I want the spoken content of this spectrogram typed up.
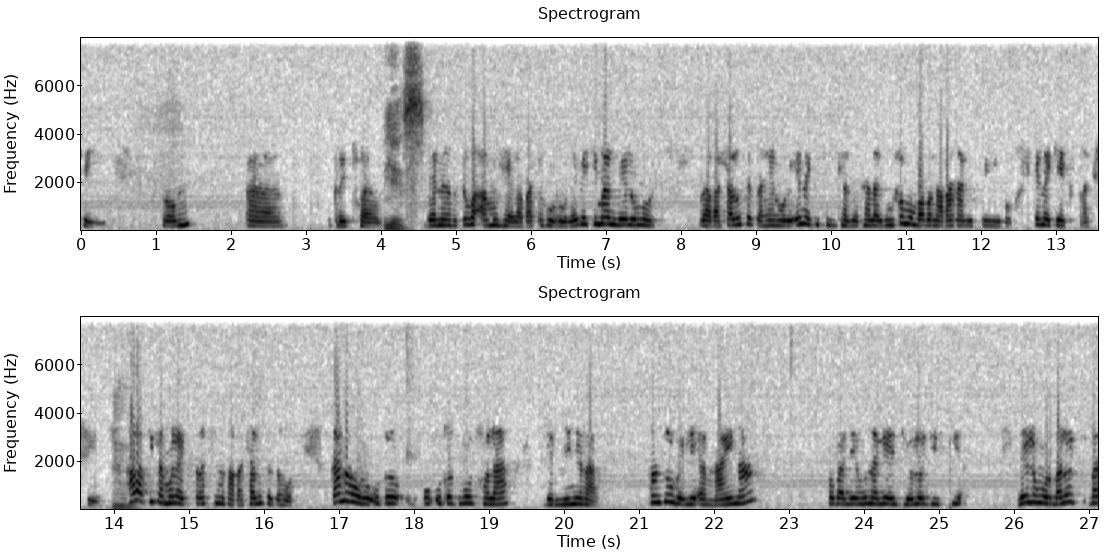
paid from uh, grade 12. Yes. Then re tlo ba amohela ba tle ho rona. Ebe ke mane me e leng hore ra ba hlalosetsa he hore ena ke physical metallurgy mohlomong ba bona ba na le tsebo ena ke extraction ha ba fihla mola extraction ra ba hlalosetsa hore kana hore o tlo o o thola the mineral tshwanetse o be le a miner ho ba le ho na le a geologist be e leng hore ba lo- ba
